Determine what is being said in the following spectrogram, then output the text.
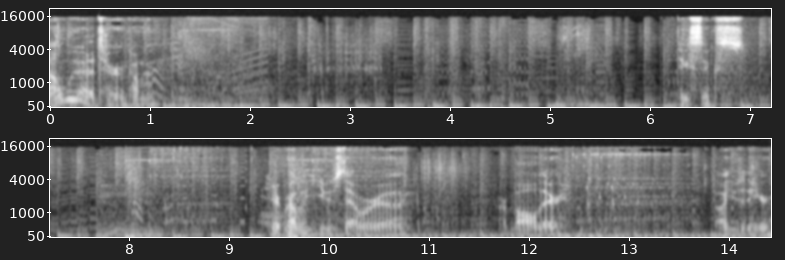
Now we got a turn coming. Take six. Should probably used our uh, our ball there. I'll use it here.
